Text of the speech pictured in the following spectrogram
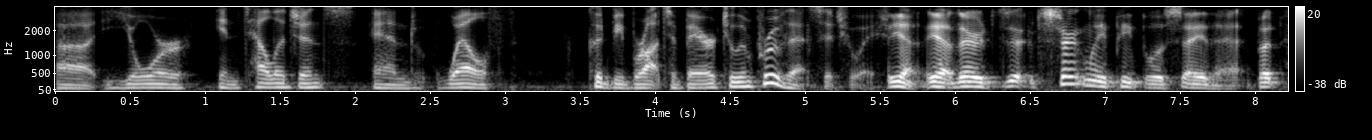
uh, your intelligence and wealth could be brought to bear to improve that situation. Yeah, yeah, there are certainly people who say that, but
